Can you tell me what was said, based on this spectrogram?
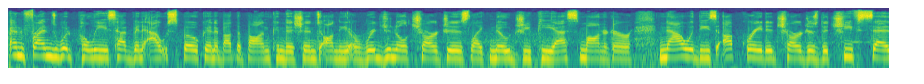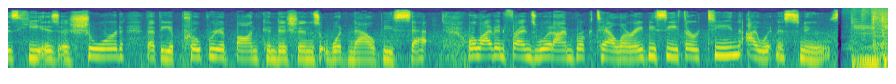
And Friendswood police have been outspoken about the bond conditions on the original charges like no GPS monitor. Now with these upgraded charges, the chief says he is assured that the appropriate bond conditions would now be set. We're live in Friendswood. I'm Brooke Taylor, ABC 13 Eyewitness News.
